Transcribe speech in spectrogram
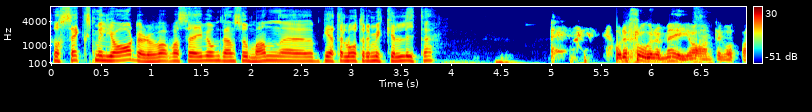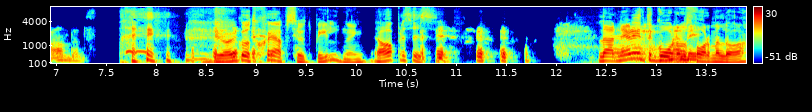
Så 6 miljarder, vad, vad säger vi om den summan? Eh, Peter, låter det mycket eller lite? Och det frågar du mig, jag har inte gått på Handels. du har ju gått chefsutbildning. Ja, precis. Lärde ni er inte Gordons formel då?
